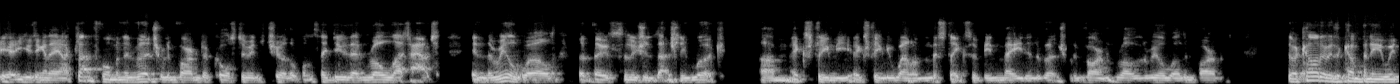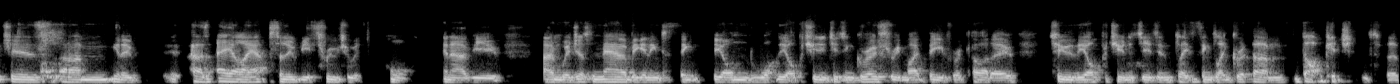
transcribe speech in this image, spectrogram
using an AI platform and a virtual environment, of course, to ensure that once they do then roll that out in the real world, that those solutions actually work um, extremely, extremely well, and mistakes have been made in a virtual environment rather than a real world environment. So Ocado is a company which is, um, you know, has AI absolutely through to its core, in our view. And we're just now beginning to think beyond what the opportunities in grocery might be for Ocado to the opportunities in places, things like um, dark kitchens for,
